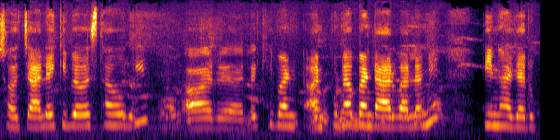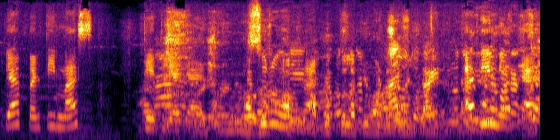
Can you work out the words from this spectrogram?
शौचालय की व्यवस्था होगी और लखी बंड अन्नपूर्णा भंडार वाला में तीन हज़ार रुपया प्रति मास दे दिया जाएगा। शुरू होगा अभी मिलता है।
